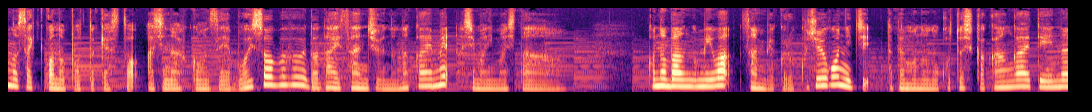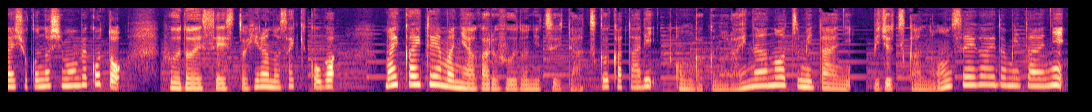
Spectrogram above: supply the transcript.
野咲子のポッドキャスト味な副音声ボイスオブフード第37回目始まりました。この番組は365日食べ物のことしか考えていない食のしもべことフードエッセイスト平野咲子が毎回テーマに上がるフードについて熱く語り音楽のライナーノーツみたいに美術館の音声ガイドみたいに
